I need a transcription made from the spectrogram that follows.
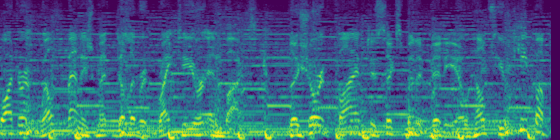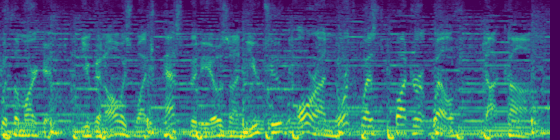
Quadrant Wealth Management delivered right to your inbox. The short five to six minute video helps you keep up with the market. You can always watch past videos on YouTube or on northwestquadrantwealth.com.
